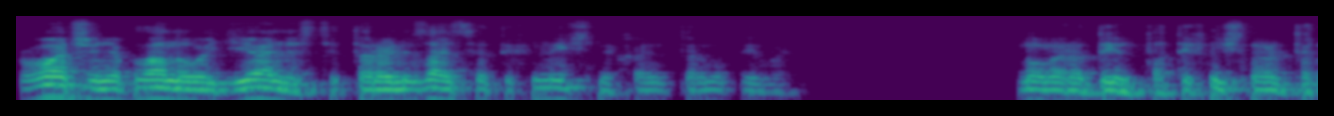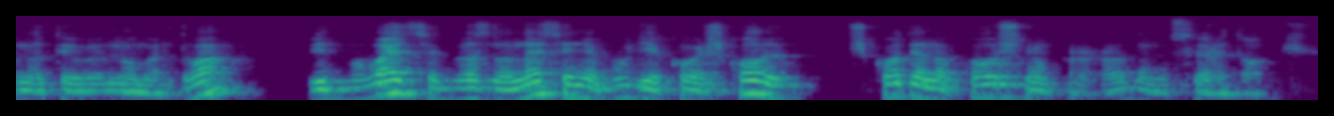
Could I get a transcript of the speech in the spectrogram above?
Провадження планової діяльності та реалізація технічних альтернатив номер 1 та технічної альтернативи номер 2 відбувається без нанесення будь-якої шкоди, навколишньому природному середовищу.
